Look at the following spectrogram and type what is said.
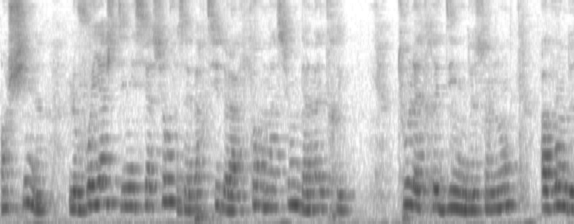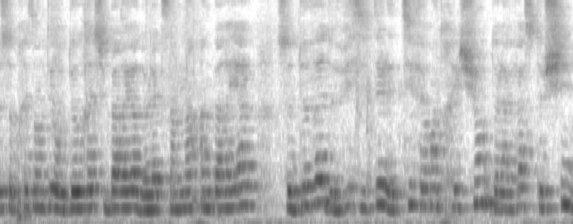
En Chine, le voyage d'initiation faisait partie de la formation d'un lettré. Tout lettré digne de son nom, avant de se présenter au degré supérieur de l'examen impérial, se devait de visiter les différentes régions de la vaste Chine,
